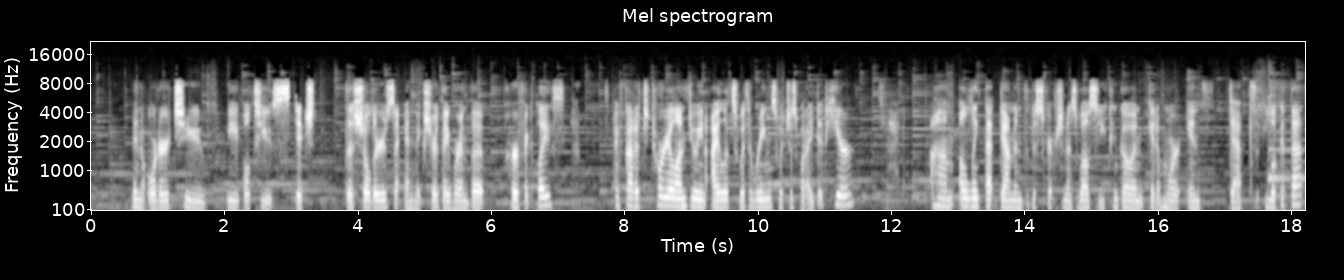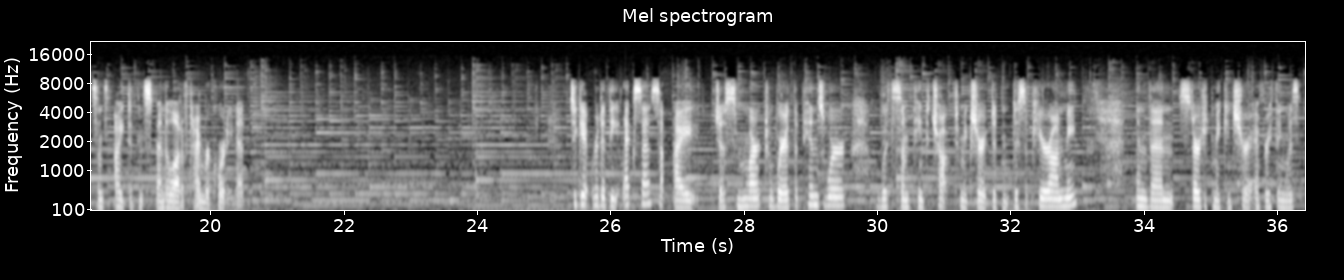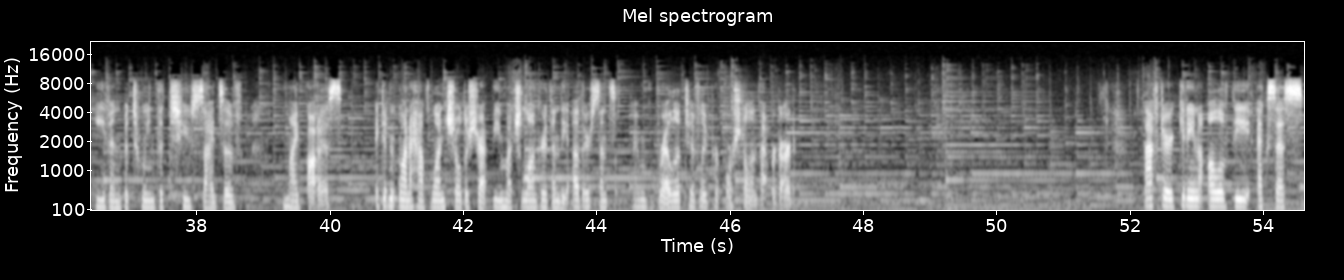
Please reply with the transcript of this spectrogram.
in order to be able to stitch the shoulders and make sure they were in the perfect place. I've got a tutorial on doing eyelets with rings, which is what I did here. Um, I'll link that down in the description as well so you can go and get a more in-depth look at that since I didn't spend a lot of time recording it. To get rid of the excess, I just marked where the pins were with some pink chalk to make sure it didn't disappear on me. And then started making sure everything was even between the two sides of my bodice. I didn't want to have one shoulder strap be much longer than the other since I'm relatively proportional in that regard. After getting all of the excess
